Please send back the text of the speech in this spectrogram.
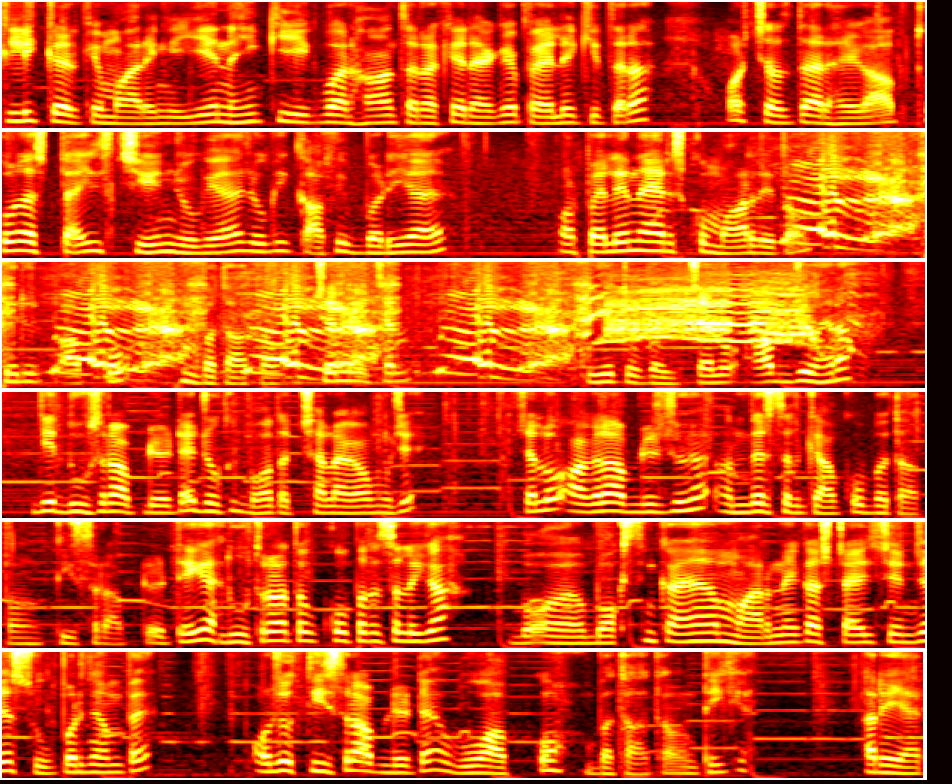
क्लिक करके मारेंगे। ये नहीं कि एक बार हाथ रखे रह गए पहले की तरह और चलता रहेगा। अब थोड़ा स्टाइल चेंज हो गया है, जो कि काफ़ी बढ़िया है। और पहले ना यार इसको मार देता हूँ। फिर आपको बताता हूँ। चलिए चल। ये तो भाई चलो, अब जो है ना, ये दूसरा अपडेट है, जो कि बहुत अच्छा लगा मुझे। चलो, अगला अपडेट जो है, अंदर चल के आपको बताता हूँ, तीसरा अपडेट, ठीक है? दूसरा तो आपको पता चलेगा बॉक्सिंग का है मारने का स्टाइल चेंज है सुपर जंप है। और जो तीसरा अपडेट है, वो आपको बताता हूँ, ठीक है? अरे यार,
